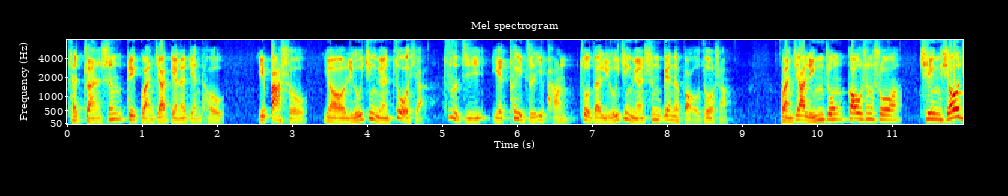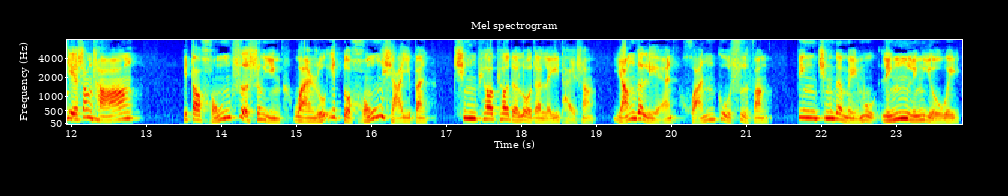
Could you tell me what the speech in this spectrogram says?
才转身对管家点了点头，一罢手要刘静元坐下，自己也退至一旁，坐在刘静元身边的宝座上。管家林中高声说：“请小姐上场。”一道红色身影，宛如一朵红霞一般，轻飘飘地落在擂台上，扬着脸环顾四方，冰清的美目凛凛有威。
